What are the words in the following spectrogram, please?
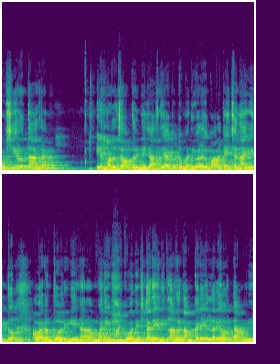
ಖುಷಿ ಇರುತ್ತೆ ಆದರೆ ಏನು ಮಾಡೋದು? ಜವಾಬ್ದಾರಿನೇ ಜಾಸ್ತಿ ಆಗಿಬಿಟ್ಟು ಮದುವೆ ಒಳಗೆ ಭಾಳ ಟೆನ್ಷನ್ ಆಗಿತ್ತು. ಅವಾಗಂತೂ ಅವರಿಗೆ ಮದುವೆ ಮಾಡ್ಕೋದು ಇಷ್ಟನೇ ಇದ್ದಿಲ್ಲ ಅಂದರೆ ನಮ್ಮ ಕಡೆ ಎಲ್ಲರೂ ಅವ್ರ ಫ್ಯಾಮ್ಲಿ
